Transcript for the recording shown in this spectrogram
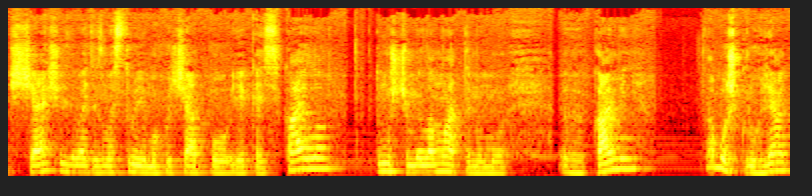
ще щось. Давайте змайструємо хоча б якесь кайло, тому що ми ламатимемо е, камінь або ж кругляк.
